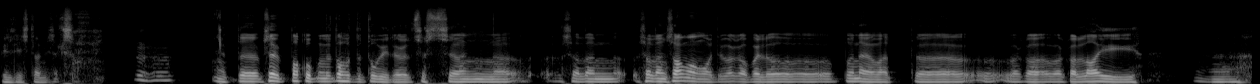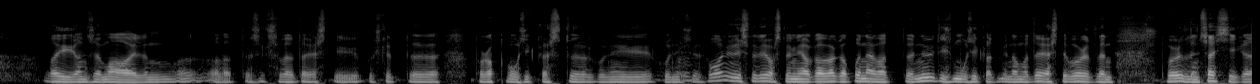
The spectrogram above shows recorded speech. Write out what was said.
pildistamiseks mm. -hmm. Et äh, see pakub mulle tohutut huvi tegelikult, sest see on, seal on, seal on samamoodi väga palju põnevat, äh, väga, väga lai äh, lai on see maailm, alates, eks ole, täiesti kuskilt äh, barokkmuusikast äh, kuni, kuni mhm. sümfooniliste teosteni, aga väga põnevat nüüdismuusikat, mida ma täiesti võrdlen, võrdlen džässiga,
